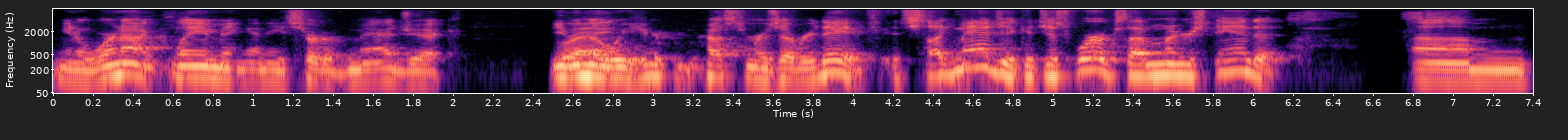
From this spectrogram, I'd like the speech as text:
You know, we're not claiming any sort of magic, even right. though we hear from customers every day, it's like magic, it just works. I don't understand it. Um,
